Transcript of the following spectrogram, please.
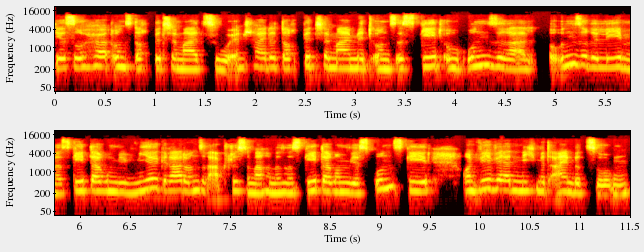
Die ist so, hört uns doch bitte mal zu, entscheidet doch bitte mal mit uns. Es geht um unsere, unsere Leben. Es geht darum, wie wir gerade unsere Abschlüsse machen müssen. Es geht darum, wie es uns geht und wir werden nicht mit einbezogen.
